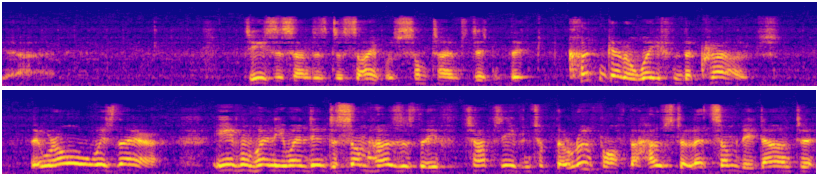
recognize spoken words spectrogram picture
Yeah. Jesus and his disciples sometimes didn't. They couldn't get away from the crowds. They were always there. Even when he went into some houses, the chaps even took the roof off the house to let somebody down to,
